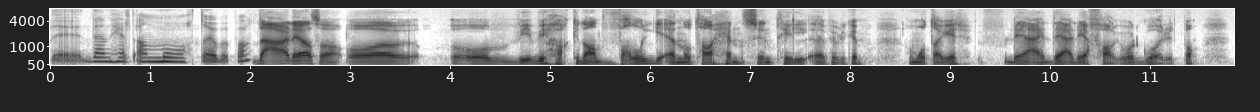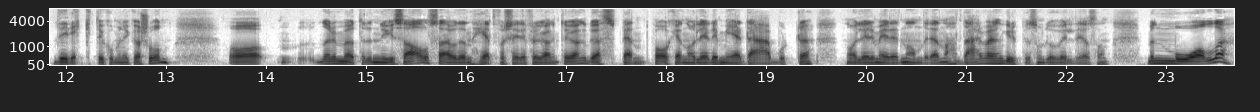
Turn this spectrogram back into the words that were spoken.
det er en helt annen måte å jobbe på. Det er det, altså. Og, og vi, vi, har ikke noe annet valg enn å ta hensyn til eh, publikum og mottaker. Det er, det er det faget vårt går ut på. Direkte kommunikasjon. Og når du møter en ny sal, så er jo den helt forskjellig fra gang til gang. Du er spent på ok, nå ler de mer der borte, nå ler de mer i den andre enden. Der var det en gruppe som lo veldig og sånn. Men målet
